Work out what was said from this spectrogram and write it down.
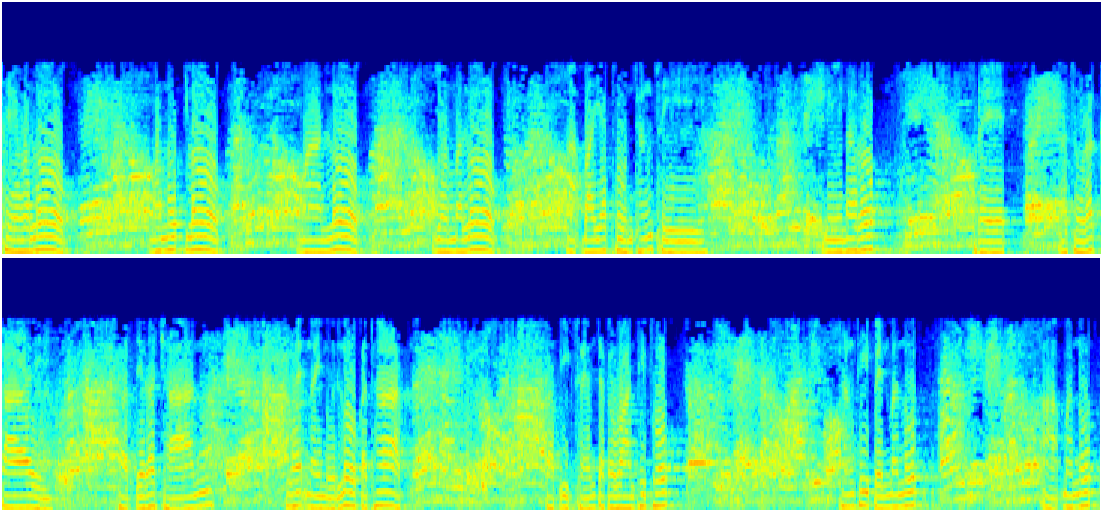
เทวโลก มนุษย์โลก มารโลก ยมโลก อบายภูมิทั้งสี่มีนรกเปรตอ สุรกายสัตว์เดรัจฉาน และในหมื่นโลกธาตุกับอีกแสนจักรวาลพิภพทั้งที่เป็นมนุษย์อะมนุษย์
